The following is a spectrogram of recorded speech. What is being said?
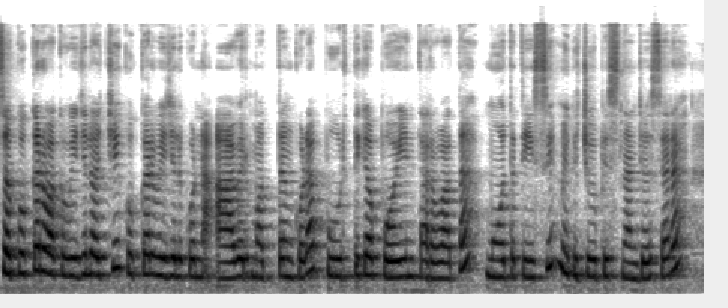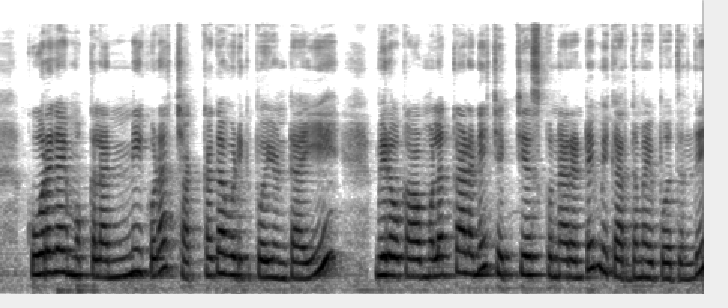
సో కుక్కర్ ఒక విజిల్ వచ్చి కుక్కర్ విజిల్కున్న ఆవిరి మొత్తం కూడా పూర్తిగా పోయిన తర్వాత మూత తీసి మీకు చూపిస్తున్నాను చూసారా? కూరగాయ ముక్కలన్నీ కూడా చక్కగా ఉడికిపోయి ఉంటాయి. మీరు ఒక ములక్కాడని చెక్ చేసుకున్నారంటే మీకు అర్థమైపోతుంది.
